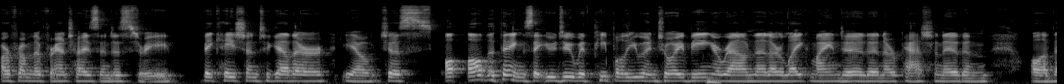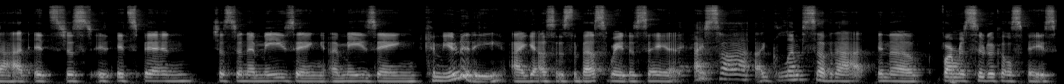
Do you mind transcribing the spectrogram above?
are from the franchise industry vacation together, you know, just all, all, the things that you do with people you enjoy being around that are like minded and are passionate and all of that. It's just, it, it's been just an amazing, amazing community, I guess is the best way to say it. I saw a glimpse of that in the pharmaceutical space.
